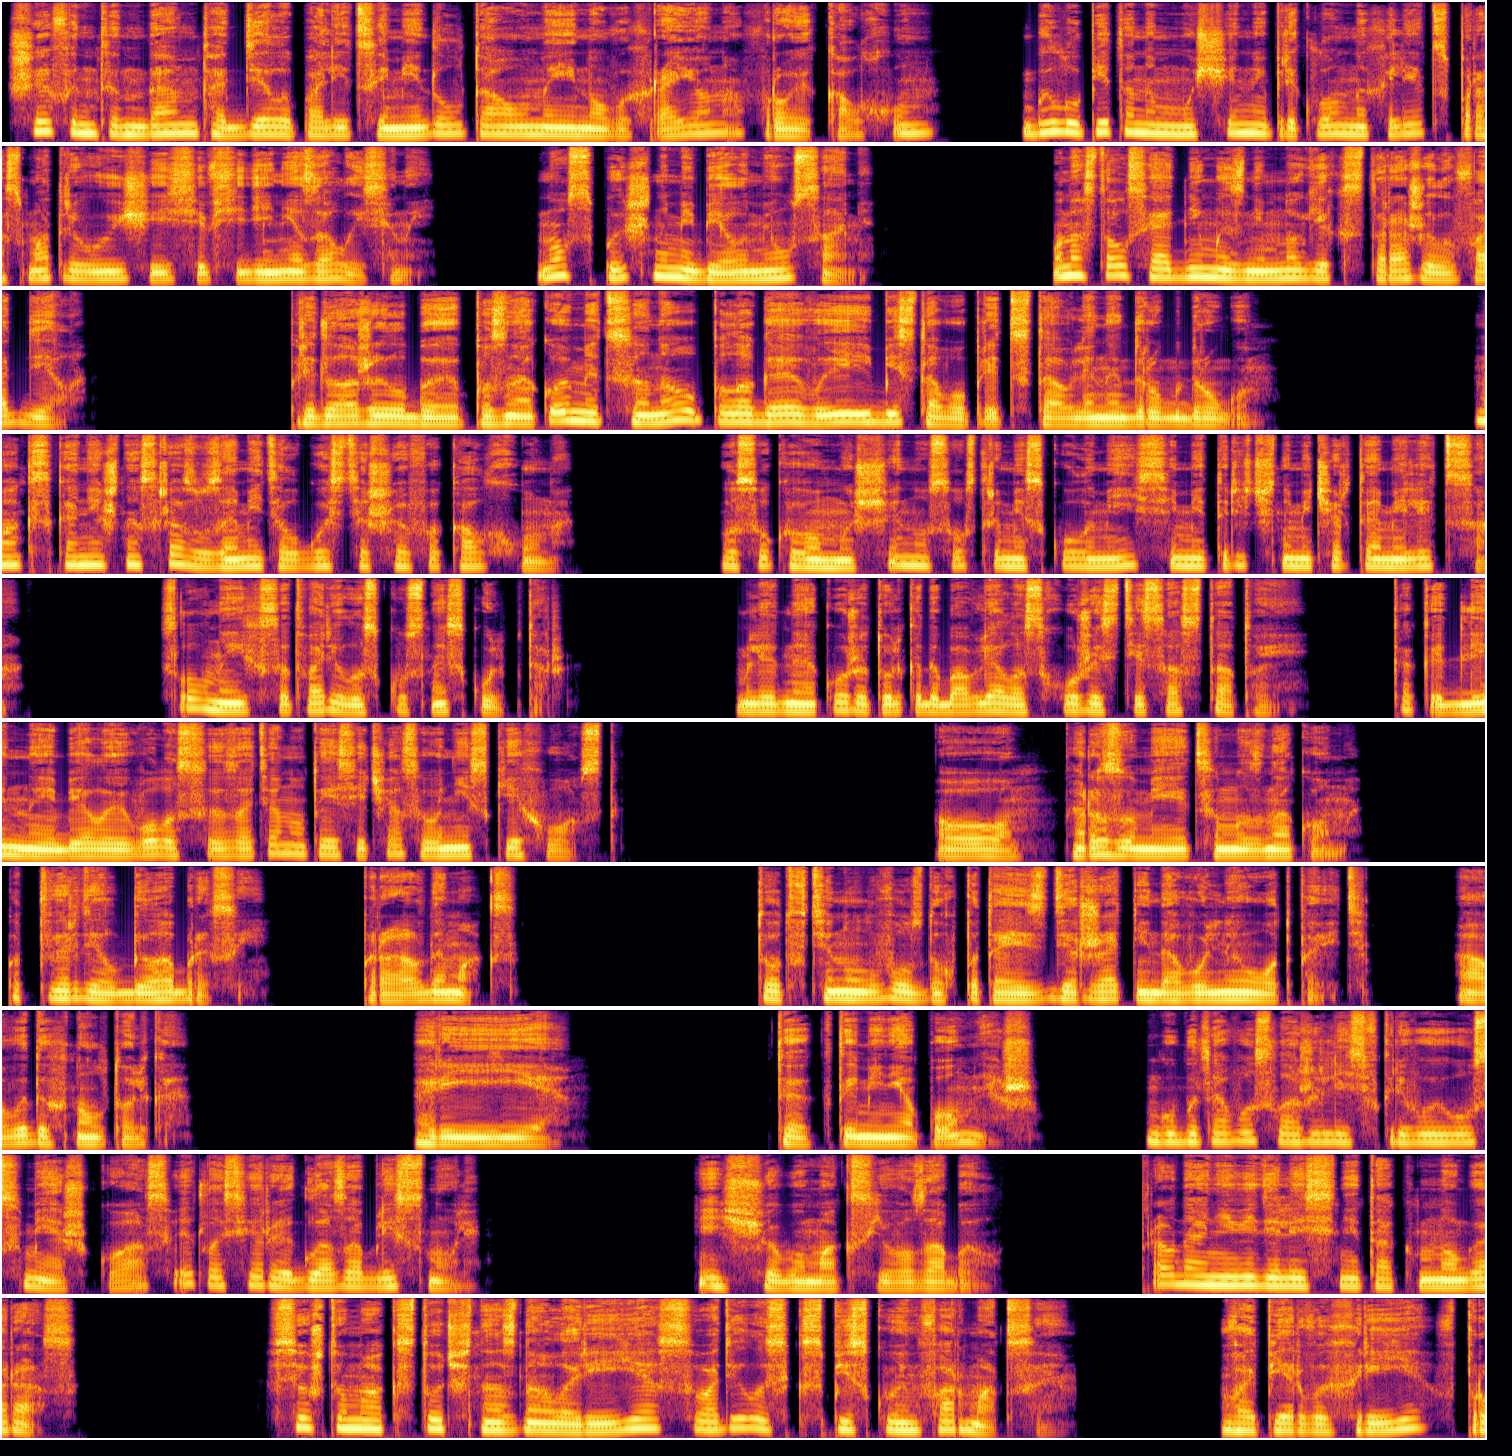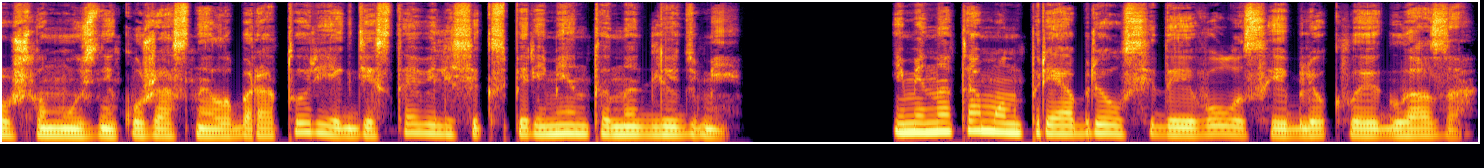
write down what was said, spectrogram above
Шеф-интендант отдела полиции Мидлтауна и новых районов Рой Колхун был упитанным мужчиной преклонных лет с просматривающейся в седине залысиной, но с пышными белыми усами. Он остался одним из немногих сторожилов отдела. «Предложил бы познакомиться, но, полагаю, вы и без того представлены друг другу». Макс, конечно, сразу заметил гостя шефа Колхуна. Высокого мужчину с острыми скулами и симметричными чертами лица, словно их сотворил искусный скульптор. Бледная кожа только добавляла схожести со статуей, как и длинные белые волосы, затянутые сейчас в низкий хвост. «О, разумеется, мы знакомы», — подтвердил Белобрысый. «Правда, Макс?» Тот втянул воздух, пытаясь сдержать недовольную отповедь, а выдохнул только. «Рие, «Так ты меня помнишь?» Губы того сложились в кривую усмешку, а светло-серые глаза блеснули. Еще бы Макс его забыл. Правда, они виделись не так много раз. Все, что Макс точно знал о Рие, сводилось к списку информации. Во-первых, Рие — в прошлом узник ужасной лаборатории, где ставились эксперименты над людьми. Именно там он приобрел седые волосы и блеклые глаза.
